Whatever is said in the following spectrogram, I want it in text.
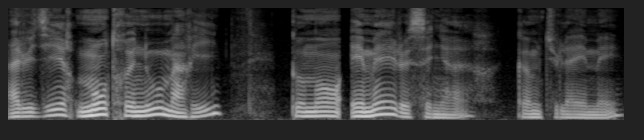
à lui dire montre-nous Marie comment aimer le Seigneur comme tu l'as aimé,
